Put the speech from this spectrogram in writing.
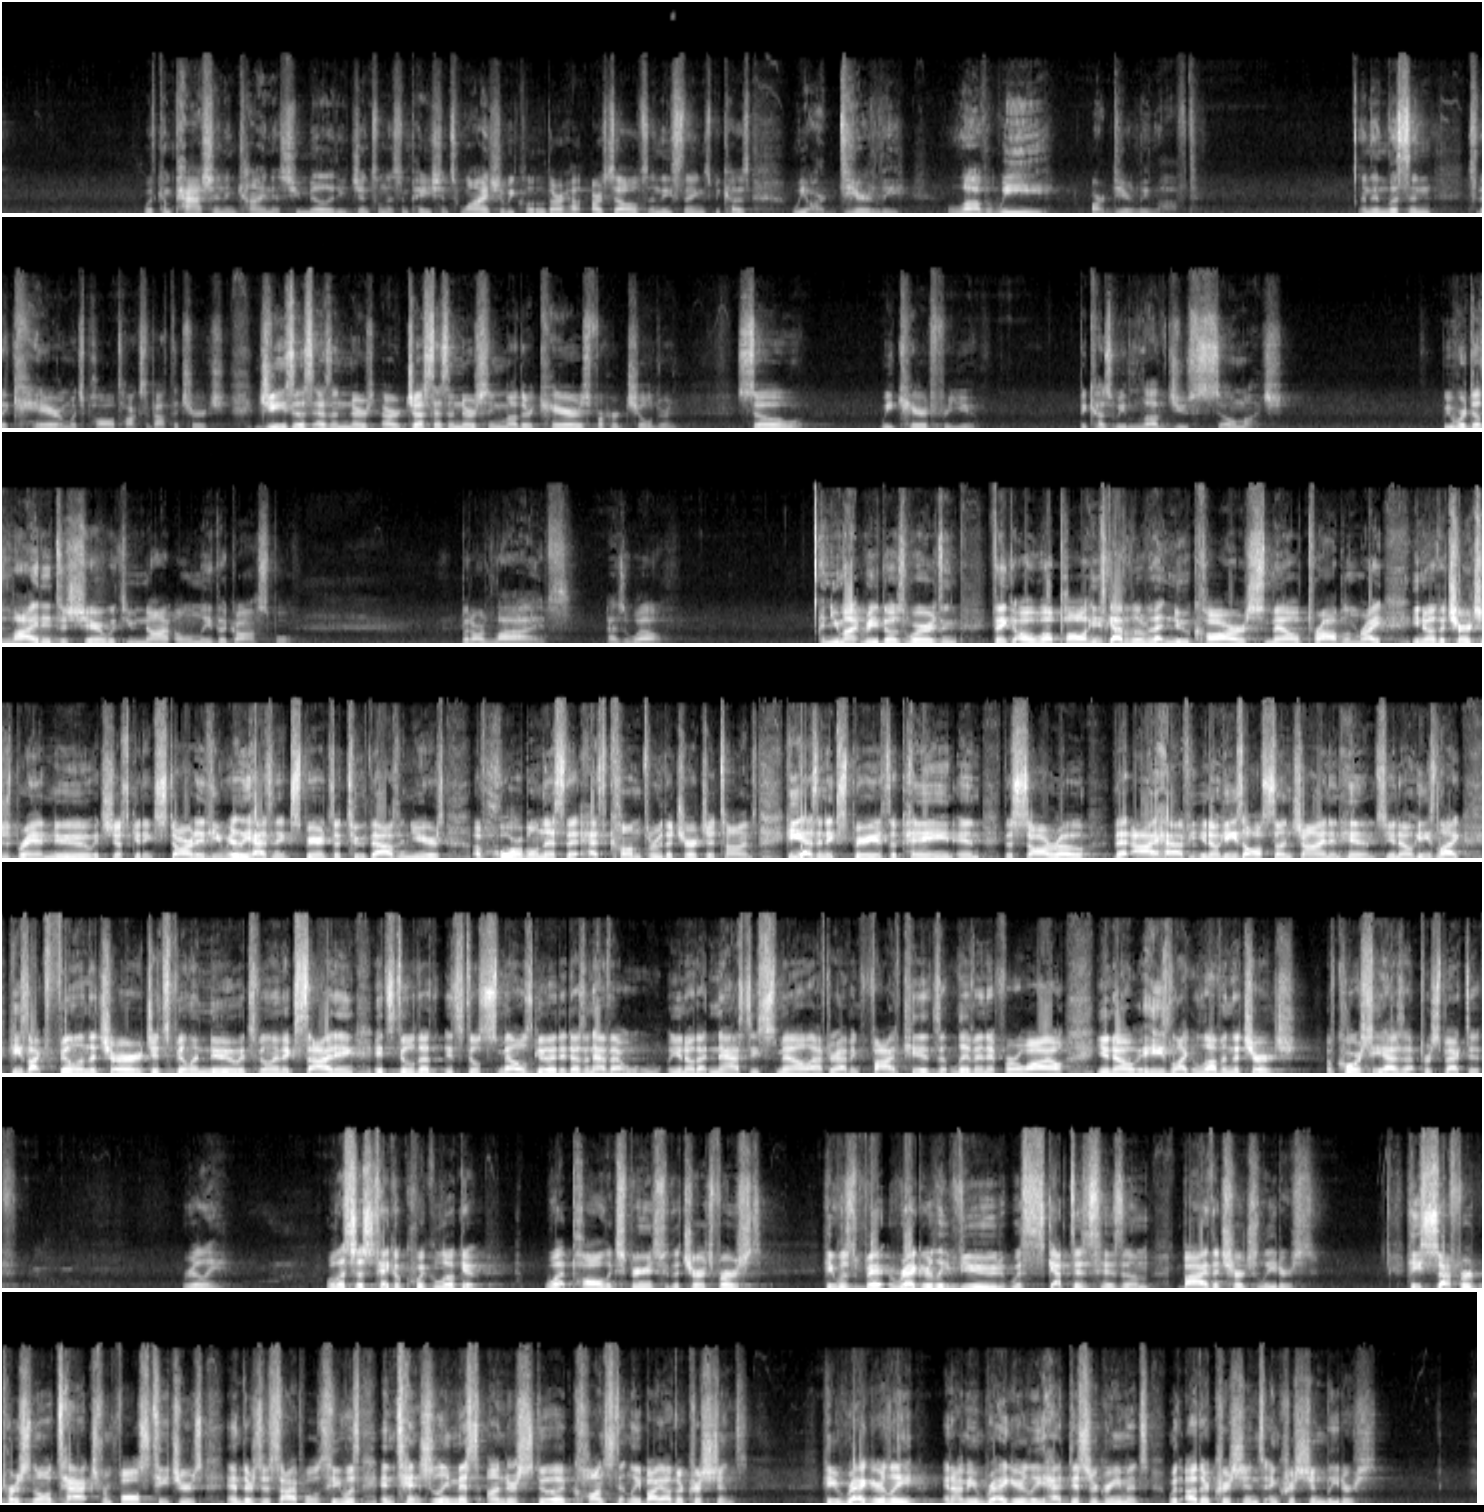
with compassion and kindness, humility, gentleness, and patience. Why should we clothe our, ourselves in these things? Because we are dearly loved. We are dearly loved. And then listen to the care in which Paul talks about the church. Jesus, as a nurse, or just as a nursing mother cares for her children, so we cared for you because we loved you so much. We were delighted to share with you not only the gospel, but our lives as well. And you might read those words and think, oh, well, Paul, he's got a little of that new car smell problem, right? You know, the church is brand new, it's just getting started. He really hasn't experienced the 2,000 years of horribleness that has come through the church at times. He hasn't experienced the pain and the sorrow that I have. You know, he's all sunshine and hymns, you know. He's like he's like filling the church. It's feeling new, it's feeling exciting. It still does it still smells good. It doesn't have that you know, that nasty smell after having five kids that live in it for a while. You know, he's like loving the church. Of course he has that perspective. Really? Well, let's just take a quick look at what Paul experienced through the church. First, he was ve- regularly viewed with skepticism by the church leaders. He suffered personal attacks from false teachers and their disciples. He was intentionally misunderstood constantly by other Christians. He regularly, and I mean regularly, had disagreements with other Christians and Christian leaders.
